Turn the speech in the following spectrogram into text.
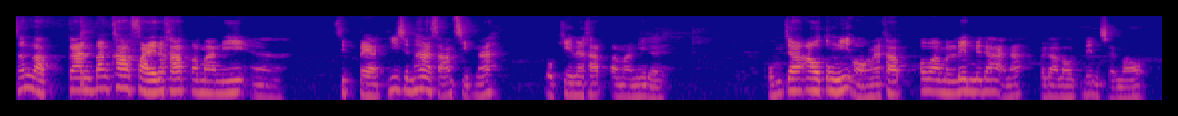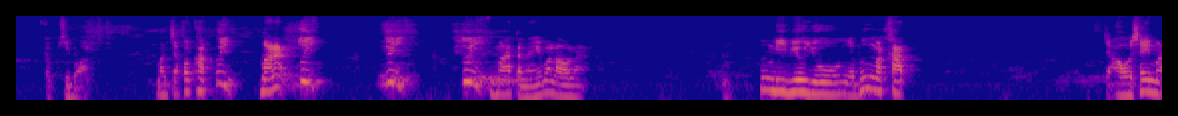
สำหรับการตั้งค่าไฟนะครับ ประมาณนี้อ่า สิบแปดยี่สิบห้าสามสิบนะ โอเคนะครับ ประมาณนี้เลย ผมจะเอาตรงนี้ออกนะครับ เพราะว่ามันเล่นไม่ได้นะ เวลาเราเล่นใช้เมาส์กับคีย์บอร์ด มันจะค่อนข้างอุ้ย มาแล้วอุ้ยอุ้ยอุ้ย มาแต่ไหนว่าเราน่ะเพิ่งรีวิวอยู่อย่าเพิ่งมาขัด จะเอาใช่ไหม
